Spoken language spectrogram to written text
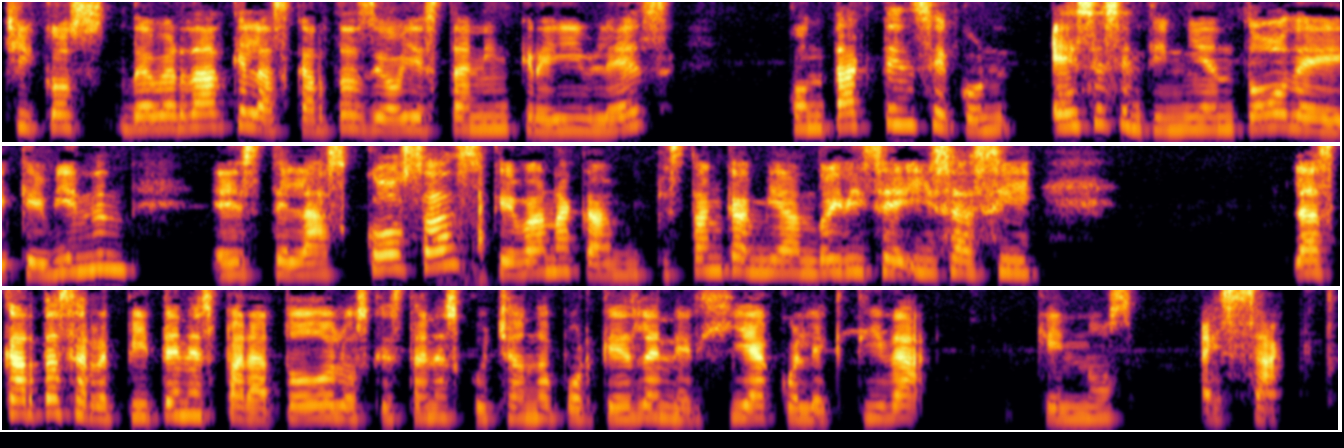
Chicos, de verdad que las cartas de hoy están increíbles. Contáctense con ese sentimiento de que vienen este, las cosas que van a que están cambiando y dice Isa así. Las cartas se repiten es para todos los que están escuchando porque es la energía colectiva que nos exacto.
